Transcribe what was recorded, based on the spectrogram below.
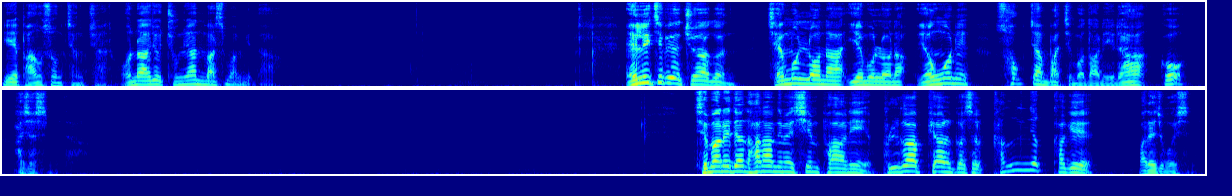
이 방송 청취하러 오늘 아주 중요한 말씀합니다. 엘리자베의 죄악은 제물로나 예물로나 영원히 속잠받지 못하리라고 하셨습니다. 집안에 대한 하나님의 심판이 불가피할 것을 강력하게 말해주고 있습니다.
